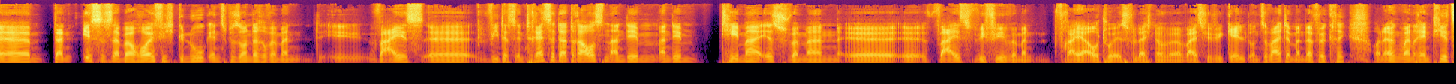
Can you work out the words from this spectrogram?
Ähm, dann ist es aber häufig genug, insbesondere wenn man äh, weiß, äh, wie das Interesse da draußen an dem, an dem Thema ist, wenn man äh, äh, weiß, wie viel, wenn man freier Autor ist, vielleicht noch, wenn man weiß, wie viel Geld und so weiter man dafür kriegt. Und irgendwann rentiert,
